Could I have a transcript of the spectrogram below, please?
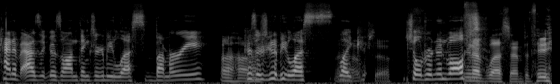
kind of as it goes on, things are gonna be less bummery because Uh-huh. there's gonna be less like hope so. children You're involved. gonna have less empathy.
